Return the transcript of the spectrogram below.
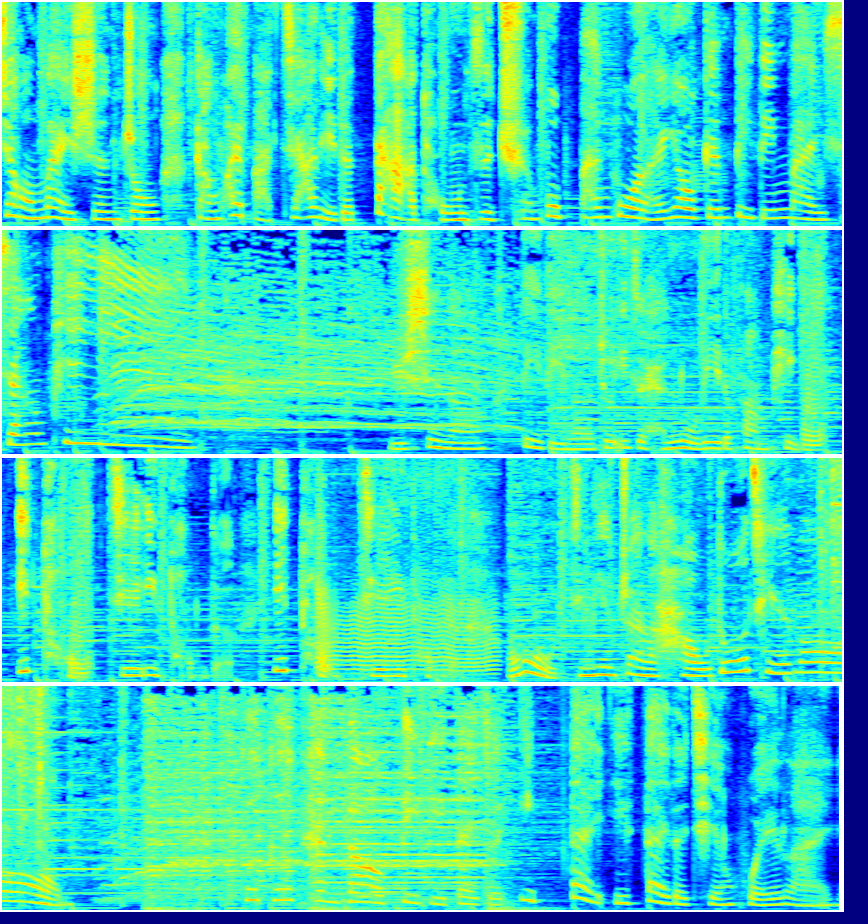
叫卖声中，赶快把家里的大桶子全部搬过来，要跟弟弟买香屁。于是呢，弟弟呢就一直很努力的放屁，一桶接一桶的，一桶接一桶的。哦，今天赚了好多钱哦！哥哥看到弟弟带着一袋一袋的钱回来，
